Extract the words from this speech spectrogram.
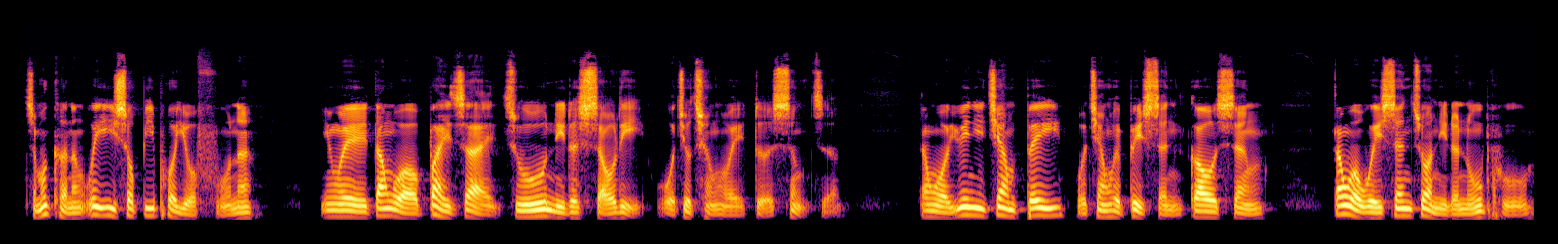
怎么可能为义受逼迫有福呢？因为当我败在主你的手里，我就成为得胜者；当我愿意降卑，我将会被神高升；当我委身做你的奴仆，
